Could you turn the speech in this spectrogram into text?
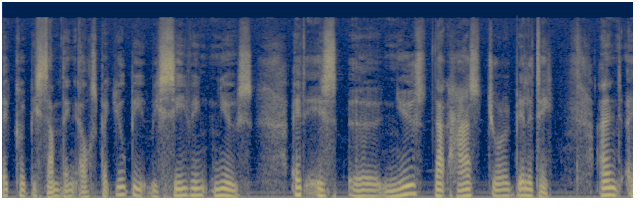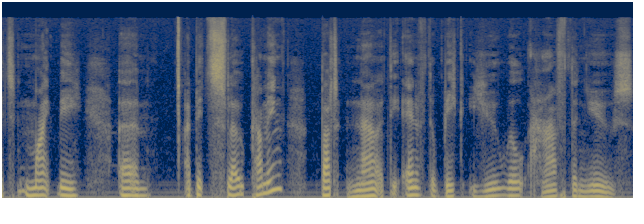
it could be something else, but you'll be receiving news. It is uh, news that has durability, and it might be um, a bit slow coming, but now at the end of the week you will have the news.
